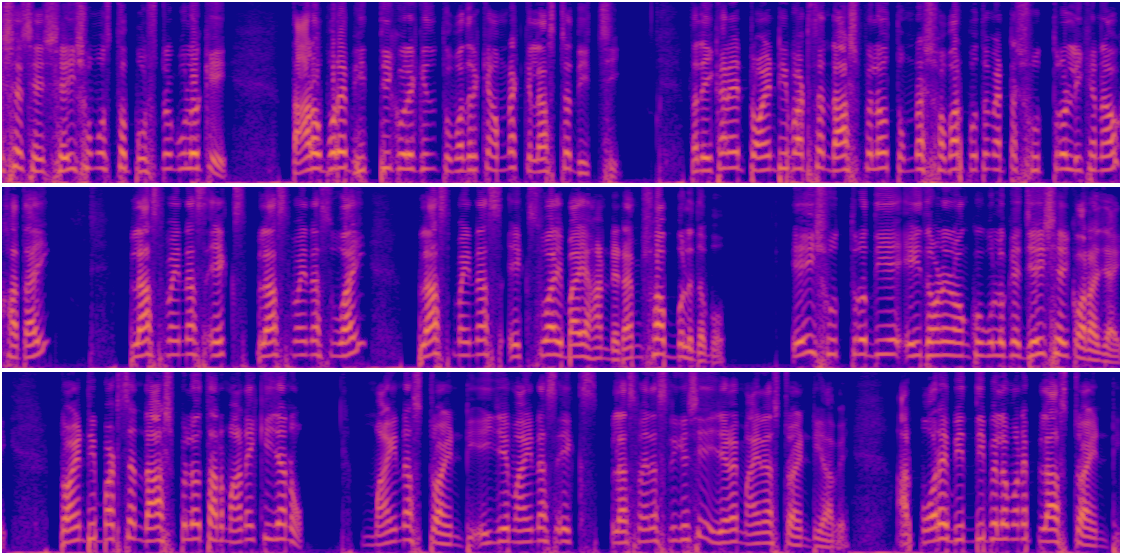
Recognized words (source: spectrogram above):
এসেছে, সেই সমস্ত প্রশ্নগুলোকে তার উপরে ভিত্তি করে কিন্তু তোমাদেরকে আমরা ক্লাসটা দিচ্ছি। তাহলে এখানে টোয়েন্টি পার্সেন্ট হ্রাস পেলেও তোমরা সবার প্রথমে একটা সূত্র লিখে নাও খাতায় plus minus x plus minus y plus minus x y by hundred আমি সব বলে দেবো। এই সূত্র দিয়ে এই ধরনের অঙ্কগুলোকে যেই সেই করা যায়। টোয়েন্টি পার্সেন্ট হ্রাস পেলেও তার মানে কি জানো? মাইনাস টোয়েন্টি এই যে মাইনাস এক্স প্লাস মাইনাস লিখেছি, এই জায়গায় মাইনাস টোয়েন্টি হবে। আর পরে বৃদ্ধি পেল মানে প্লাস টোয়েন্টি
